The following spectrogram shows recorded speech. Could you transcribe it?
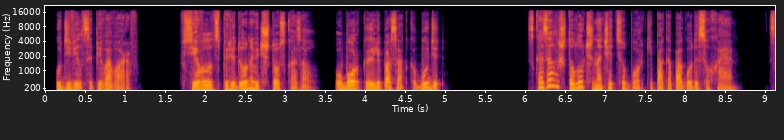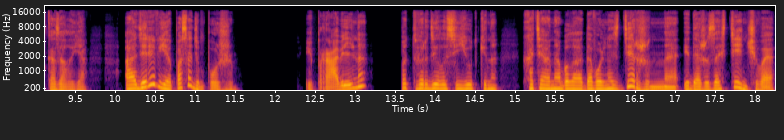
— удивился Пивоваров. «Всеволод Спиридонович что сказал? Уборка или посадка будет?» «Сказал, что лучше начать с уборки, пока погода сухая», — сказала я. «А деревья посадим позже». «И правильно», — подтвердила Сиюткина, хотя она была довольно сдержанная и даже застенчивая,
